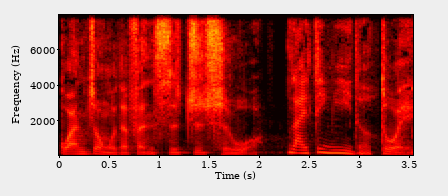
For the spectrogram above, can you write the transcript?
观众、我的粉丝支持我来定义的。对，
